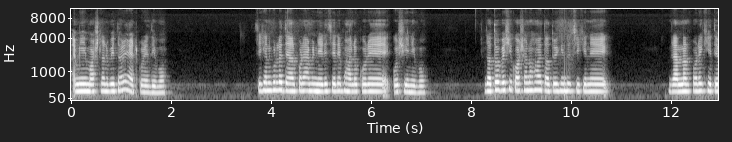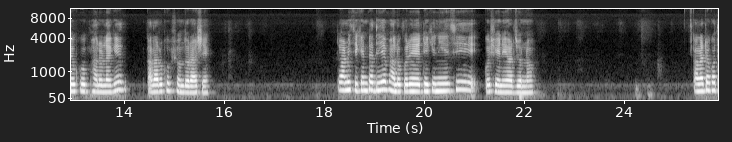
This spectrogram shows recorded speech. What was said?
আমি এই মশলার ভিতরে অ্যাড করে দেব। চিকেনগুলো দেওয়ার পরে আমি নেড়ে চেড়ে ভালো করে কষিয়ে নিব। যত বেশি কষানো হয় ততই কিন্তু চিকেনে রান্নার পরে খেতেও খুব ভালো লাগে, কালারও খুব সুন্দর আসে। তো আমি চিকেনটা দিয়ে ভালো করে ঢেকে নিয়েছি কষিয়ে নেওয়ার জন্য। কালারটা কত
